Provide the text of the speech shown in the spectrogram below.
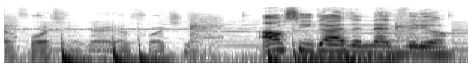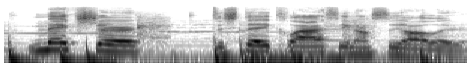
Unfortunate, very unfortunate. I'll see you guys in the next video. Make sure to stay classy and I'll see y'all later.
